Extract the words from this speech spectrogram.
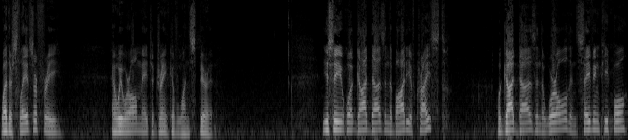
whether slaves or free, and we were all made to drink of one spirit. You see, what God does in the body of Christ, what God does in the world in saving people,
